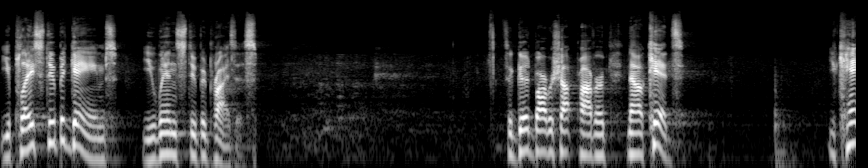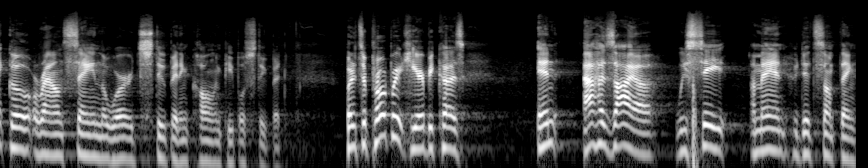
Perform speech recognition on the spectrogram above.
You play stupid games, you win stupid prizes. It's a good barbershop proverb. Now, kids, you can't go around saying the word stupid and calling people stupid. But it's appropriate here because in Ahaziah, we see a man who did something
